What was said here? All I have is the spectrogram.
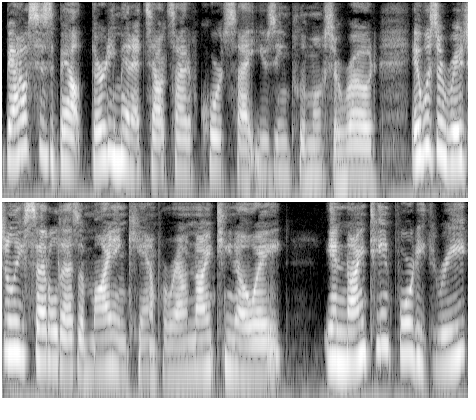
Bouse is about 30 minutes outside of Quartzsite using Plomosa Road. It was originally settled as a mining camp around 1908. In 1943,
